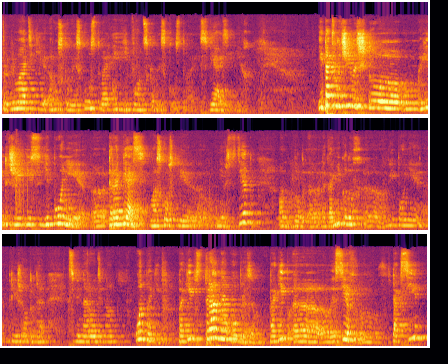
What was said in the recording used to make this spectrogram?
проблематики русского искусства и японского искусства связи их. И так случилось, что, едучи из Японии, э, торопясь в Московский э, университет, он был э, на каникулах в Японии, приезжал туда к себе на родину, он погиб. Погиб странным образом. Погиб, сев в такси,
